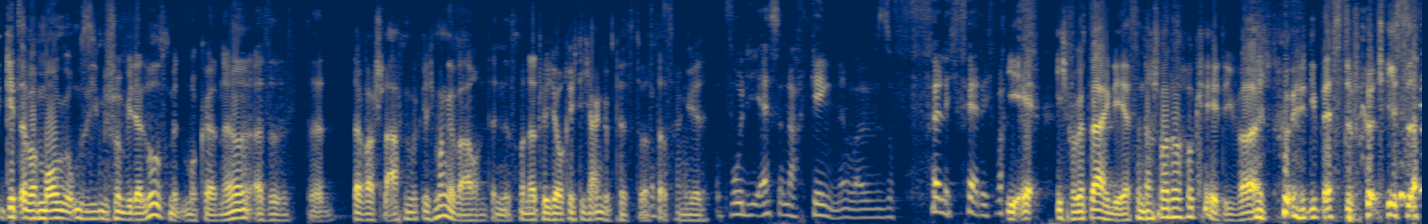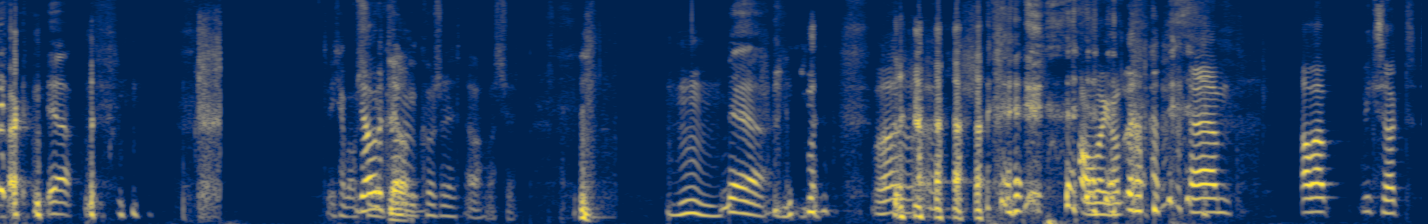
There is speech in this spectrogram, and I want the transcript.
geht's aber morgen um sieben schon wieder los mit Mucke, ne? Also, da, da war Schlafen wirklich Mangelware und dann ist man natürlich auch richtig angepisst, was Ob, das angeht. Obwohl die erste Nacht ging, ne? Weil wir so völlig fertig waren. Die, ich wollte sagen, die erste Nacht war noch okay, die war die beste, würde ich sagen. ja. Ich habe auch ja, schon ja. gekuschelt, aber oh, war schön. Hm. Ja. oh mein Gott. ähm, aber wie gesagt,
